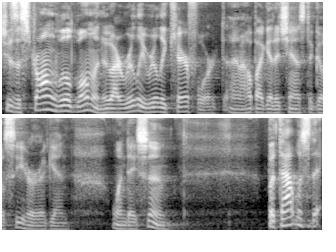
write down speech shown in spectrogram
she was a strong willed woman who I really, really care for. And I hope I get a chance to go see her again one day soon. But that was the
